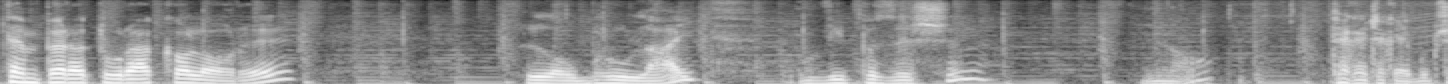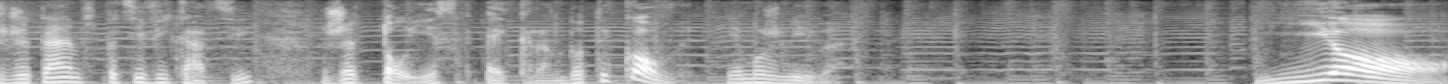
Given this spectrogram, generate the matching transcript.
temperatura, kolory, low blue light, V-position, no. Czekaj, czekaj, bo przeczytałem w specyfikacji, że to jest ekran dotykowy. Niemożliwe. Jo!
